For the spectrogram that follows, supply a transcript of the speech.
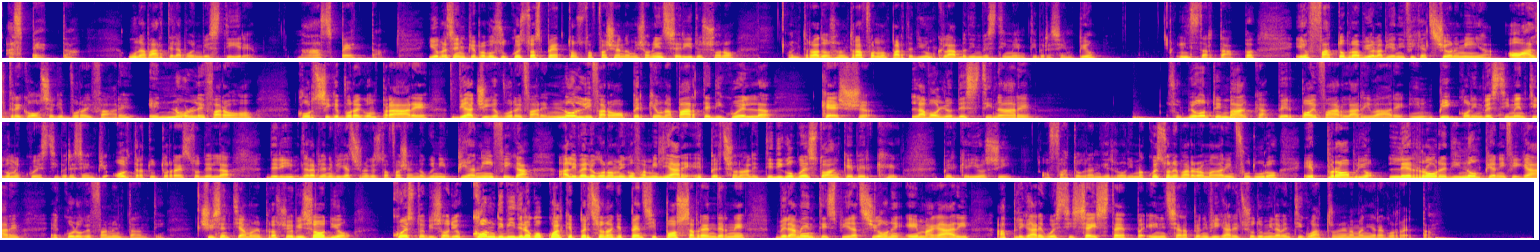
aspetta, una parte la puoi investire, ma aspetta. Io per esempio proprio su questo aspetto sto facendo, mi sono inserito e sono entrato, sono entrato a formare parte di un club di investimenti per esempio in startup e ho fatto proprio la pianificazione mia. Ho altre cose che vorrei fare e non le farò, corsi che vorrei comprare, viaggi che vorrei fare, non li farò perché una parte di quel cash la voglio destinare sul mio conto in banca per poi farla arrivare in piccoli investimenti come questi, per esempio, oltre a tutto il resto della, della, pianificazione che sto facendo. Quindi pianifica a livello economico, familiare e personale. Ti dico questo anche perché, perché io sì, ho fatto grandi errori, ma questo ne parlerò magari in futuro. E proprio l'errore di non pianificare è quello che fanno in tanti. Ci sentiamo nel prossimo episodio questo episodio, condividilo con qualche persona che pensi possa prenderne veramente ispirazione e magari applicare questi 6 step e iniziare a pianificare il suo 2024 nella maniera corretta.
